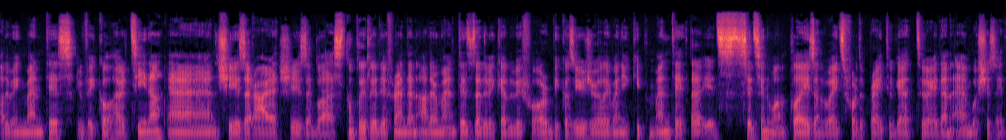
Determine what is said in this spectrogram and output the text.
Bloodwing mantis. We call her Tina, and she is a riot. She is a blast. Completely different than other mantids that we kept before, because usually when you keep a mantid, uh, it sits in one place and waits for the prey to get to it and ambushes it.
